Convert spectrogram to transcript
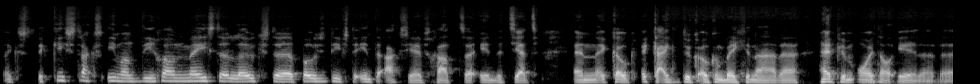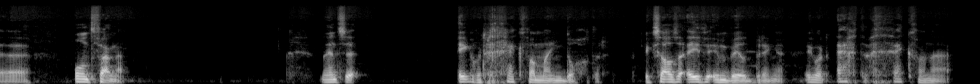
Ik, kies straks iemand die gewoon de meeste, leukste, positiefste interactie heeft gehad uh, in de chat. En ik, kijk natuurlijk ook een beetje naar, uh, heb je hem ooit al eerder uh, ontvangen? Mensen, ik word gek van mijn dochter. Ik zal ze even in beeld brengen. Ik word echt gek van haar.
